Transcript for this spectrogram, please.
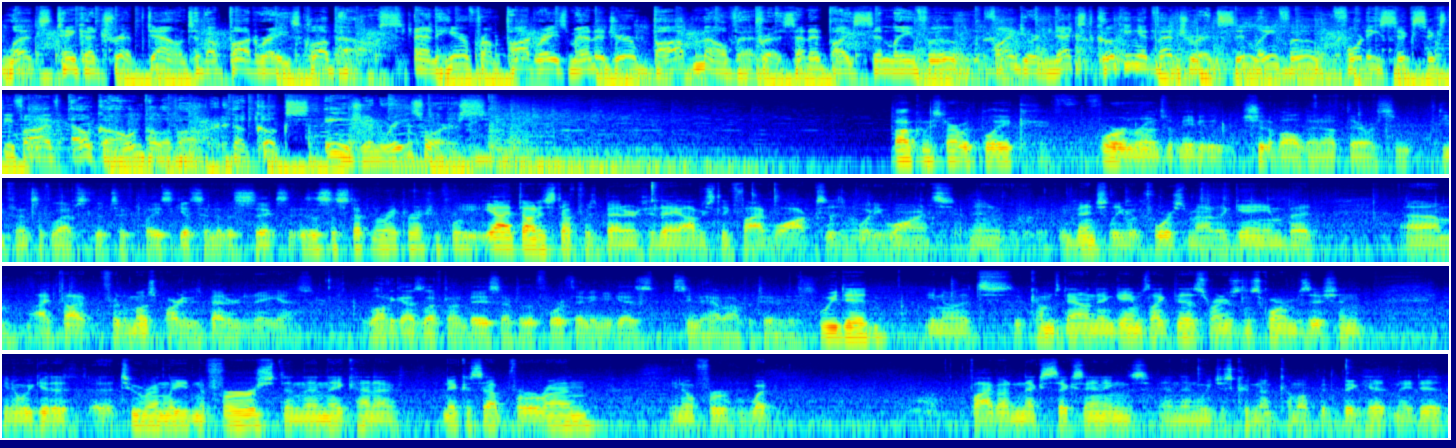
Let's take a trip down to the Padres clubhouse and hear from Padres manager Bob Melvin. Presented by Sinley Food. Find your next cooking adventure at Sinley Food, 4665 El Cajon Boulevard, the Cook's Asian Resource. Bob, can we start with Blake? Four and runs, but maybe they shouldn't have all been up there with some defensive lapses that took place. Gets into the sixth. Is this a step in the right direction for him? Yeah, I thought his stuff was better today. Obviously, five walks isn't what he wants, and eventually what forced him out of the game. But um, I thought for the most part he was better today. Yes. A lot of guys left on base after the fourth inning. You guys seem to have opportunities. We did. You know, it's it comes down to in games like this, runners in scoring position. You know, we get a, a two-run lead in the first, and then they kind of nick us up for a run. You know, for what five out of the next six innings, and then we just could not come up with a big hit, and they did.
